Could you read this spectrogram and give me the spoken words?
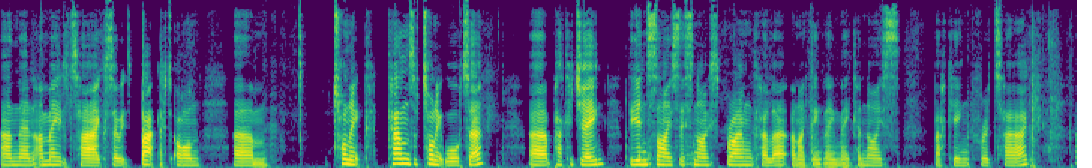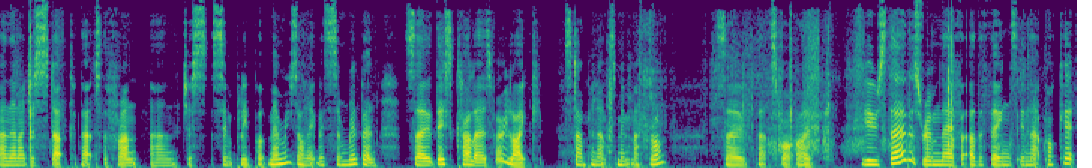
and then I made a tag so it's backed on um, tonic cans of tonic water uh, packaging the inside's this nice brown colour and I think they make a nice backing for a tag. And then I just stuck that to the front and just simply put memories on it with some ribbon. So this colour is very like Stampin' Up's mint macaron. So that's what I've used there. There's room there for other things in that pocket.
